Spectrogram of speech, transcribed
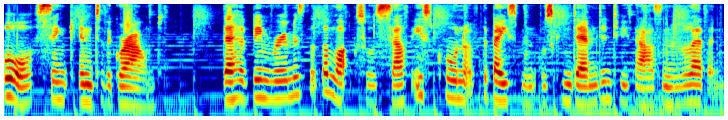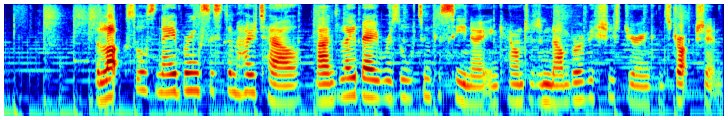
or sink into the ground. There have been rumours that the Luxor's southeast corner of the basement was condemned in 2011. The Luxor's neighbouring System Hotel, Mandalay Bay Resort and Casino encountered a number of issues during construction.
